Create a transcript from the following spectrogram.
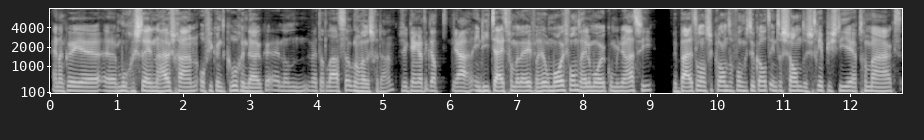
En dan kun je uh, moe gestreden naar huis gaan of je kunt de kroeg induiken. En dan werd dat laatste ook nog wel eens gedaan. Dus ik denk dat ik dat ja, in die tijd van mijn leven heel mooi vond. Een hele mooie combinatie. De buitenlandse klanten vond ik natuurlijk altijd interessant. De stripjes die je hebt gemaakt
